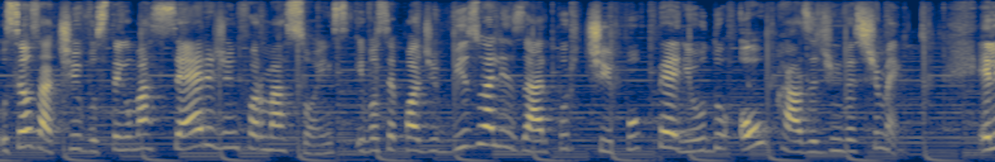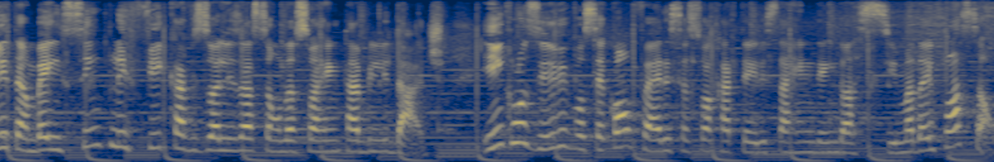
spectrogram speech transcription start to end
Os seus ativos têm uma série de informações e você pode visualizar por tipo, período ou casa de investimento. Ele também simplifica a visualização da sua rentabilidade. Inclusive, você confere se a sua carteira está rendendo acima da inflação.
